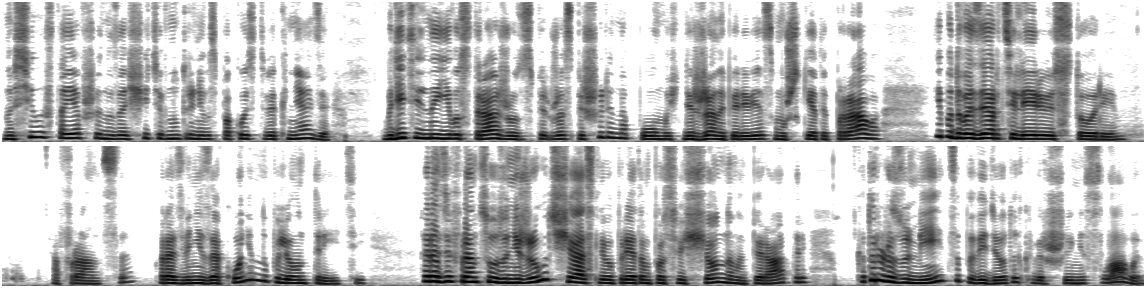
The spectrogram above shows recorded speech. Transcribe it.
Но силы, стоявшие на защите внутреннего спокойствия князя, бдительные его стражи уже спешили на помощь, держа наперевес мушкеты права и подвозя артиллерию истории. А Франция? Разве не законен Наполеон III? Разве французы не живут счастливо при этом просвещенном императоре, который, разумеется, поведет их к вершине славы?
